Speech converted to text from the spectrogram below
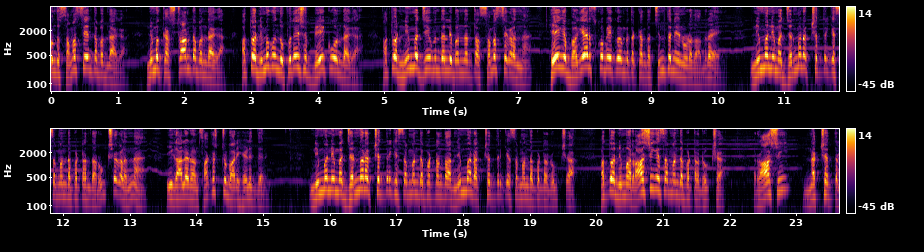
ಒಂದು ಸಮಸ್ಯೆ ಅಂತ ಬಂದಾಗ ನಿಮಗೆ ಕಷ್ಟ ಅಂತ ಬಂದಾಗ, ಅಥವಾ ನಿಮಗೊಂದು ಉಪದೇಶ ಬೇಕು ಅಂದಾಗ, ಅಥವಾ ನಿಮ್ಮ ಜೀವನದಲ್ಲಿ ಬಂದಂಥ ಸಮಸ್ಯೆಗಳನ್ನು ಹೇಗೆ ಬಗೆಹರಿಸ್ಕೋಬೇಕು ಎಂಬತಕ್ಕಂಥ ಚಿಂತನೆ ನೋಡೋದಾದರೆ, ನಿಮ್ಮ ನಿಮ್ಮ ಜನ್ಮ ನಕ್ಷತ್ರಕ್ಕೆ ಸಂಬಂಧಪಟ್ಟಂಥ ವೃಕ್ಷಗಳನ್ನು ಈಗಾಗಲೇ ನಾನು ಸಾಕಷ್ಟು ಬಾರಿ ಹೇಳಿದ್ದೇನೆ. ನಿಮ್ಮ ನಿಮ್ಮ ಜನ್ಮ ನಕ್ಷತ್ರಕ್ಕೆ ಸಂಬಂಧಪಟ್ಟಂಥ, ನಿಮ್ಮ ನಕ್ಷತ್ರಕ್ಕೆ ಸಂಬಂಧಪಟ್ಟ ವೃಕ್ಷ, ಅಥವಾ ನಿಮ್ಮ ರಾಶಿಗೆ ಸಂಬಂಧಪಟ್ಟ ವೃಕ್ಷ, ರಾಶಿ ನಕ್ಷತ್ರ.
